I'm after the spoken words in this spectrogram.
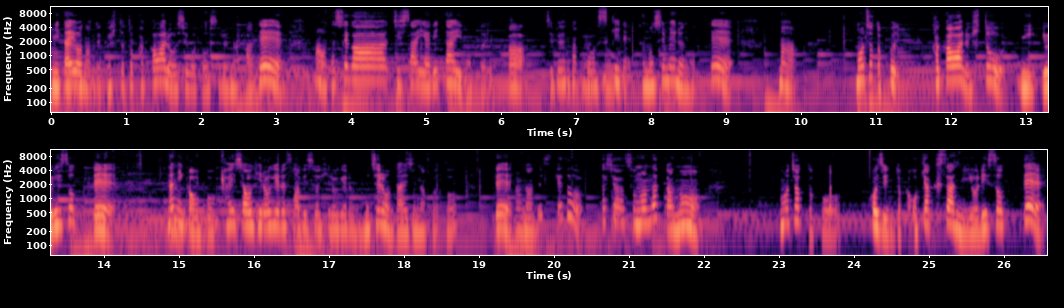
似たようなというか人と関わるお仕事をする中で、まあ、私が実際やりたいのというか自分がこうんうんう好きで楽しめるのって、まあもうちょっとこう関わる人に寄り添って何かをこう会社を広げるサービスを広げるももちろん大事なことでうん。なんですけど、私はその中のもうちょっとこう個人とかお客さんに寄り添って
